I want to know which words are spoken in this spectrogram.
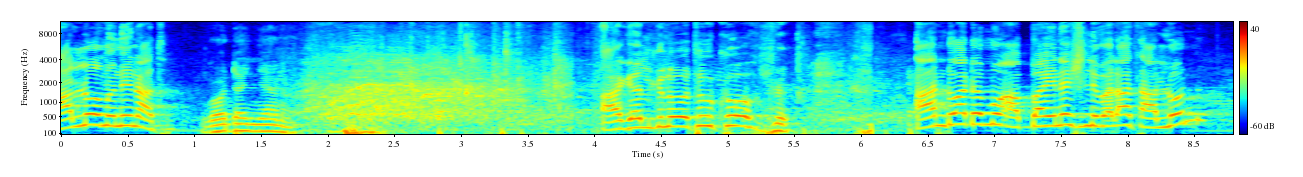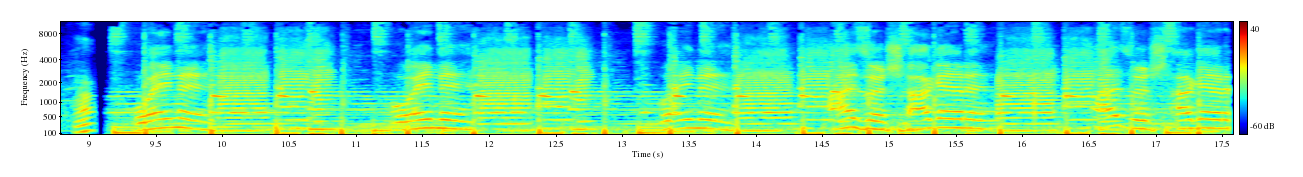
አሎ ምን ናት? ጓደኛ ናት አገልግሎቱ እኮ አንዷ ደግሞ አባይነሽ ልበላት አሎን? ወይኔ ወይኔ ወይኔ አይዞሽ ሀገሬ አይዞሽ ሀገሬ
